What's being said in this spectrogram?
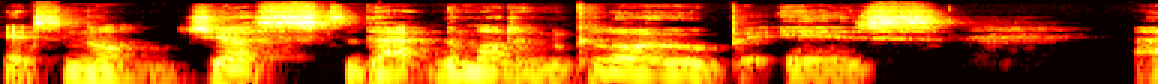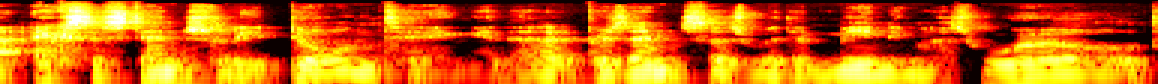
it's not just that the modern globe is uh, existentially daunting and that it presents us with a meaningless world.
